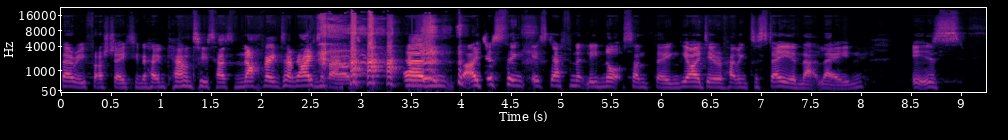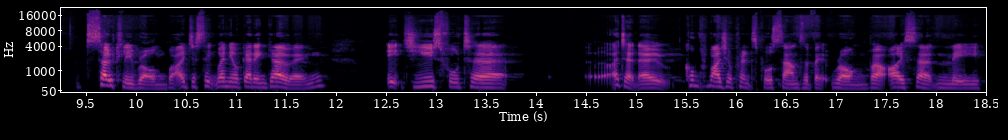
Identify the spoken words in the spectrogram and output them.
very frustrating. The home counties has nothing to write about. um, but I just think it's definitely not something. The idea of having to stay in that lane is totally wrong. But I just think when you're getting going, it's useful to I don't know, compromise your principles sounds a bit wrong, but I certainly,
